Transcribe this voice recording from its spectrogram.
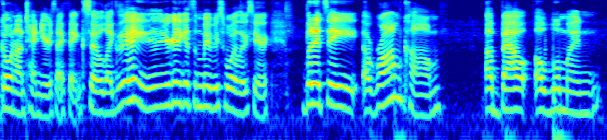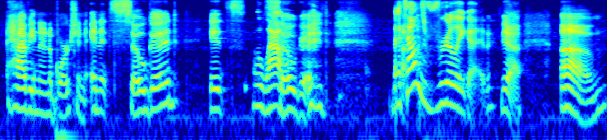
going on ten years, I think. So like, hey, you're gonna get some maybe spoilers here, but it's a a rom com about a woman having an abortion, and it's so good. It's Oh, wow. so good. That sounds really good. Yeah. Um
